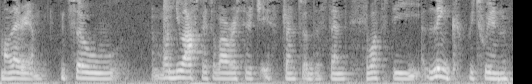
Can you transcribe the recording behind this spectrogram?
malaria. And so, one new aspect of our research is trying to understand what's the link between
